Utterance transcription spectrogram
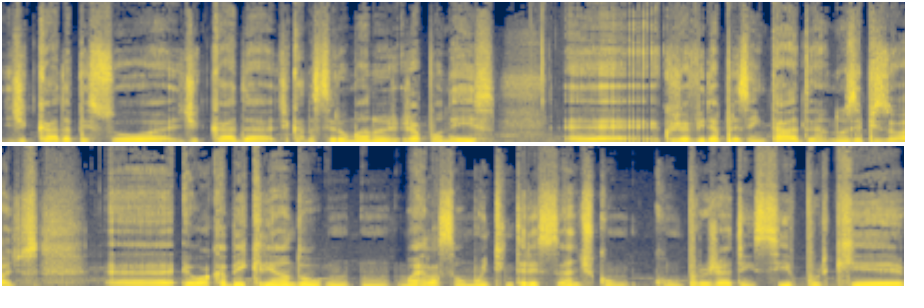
de cada pessoa, de cada, de cada ser humano japonês é, cuja vida é apresentada nos episódios. É, eu acabei criando um, um, uma relação muito interessante com, com o projeto em si, porque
